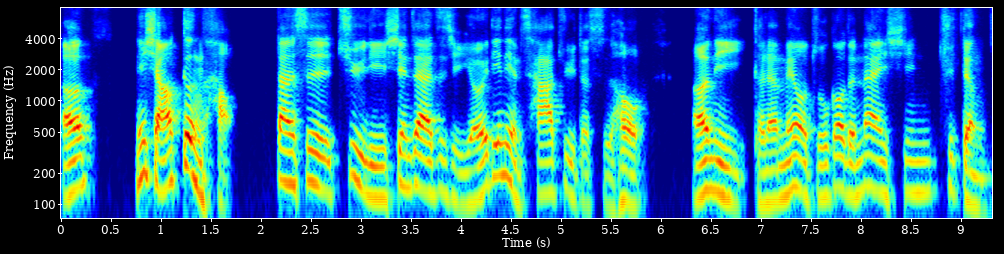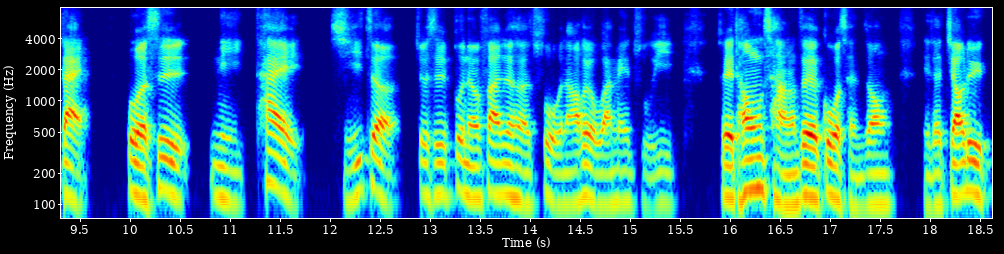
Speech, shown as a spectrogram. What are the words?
而你想要更好，但是距离现在的自己有一点点差距的时候，而你可能没有足够的耐心去等待，或者是你太急着，就是不能犯任何错，然后会有完美主义。所以通常这个过程中，你的焦虑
